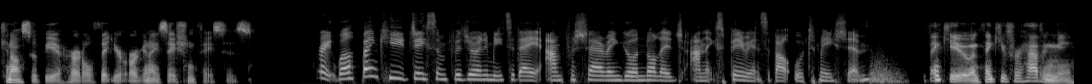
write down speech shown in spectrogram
can also be a hurdle that your organization faces. Great. Well, thank you, Jason, for joining me today and for sharing your knowledge and experience about automation. Thank you, and thank you for having me.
